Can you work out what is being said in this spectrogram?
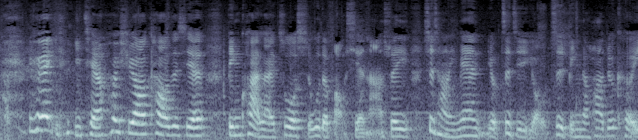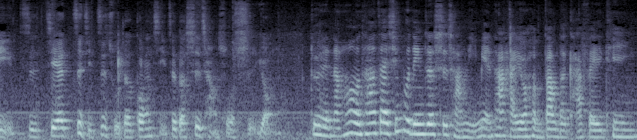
因为以前会需要靠这些冰块来做食物的保鲜啊，所以市场里面有自己有制冰的话，就可以直接自给自足的供给这个市场所使用。对，然后它在新布丁这市场里面，它还有很棒的咖啡厅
